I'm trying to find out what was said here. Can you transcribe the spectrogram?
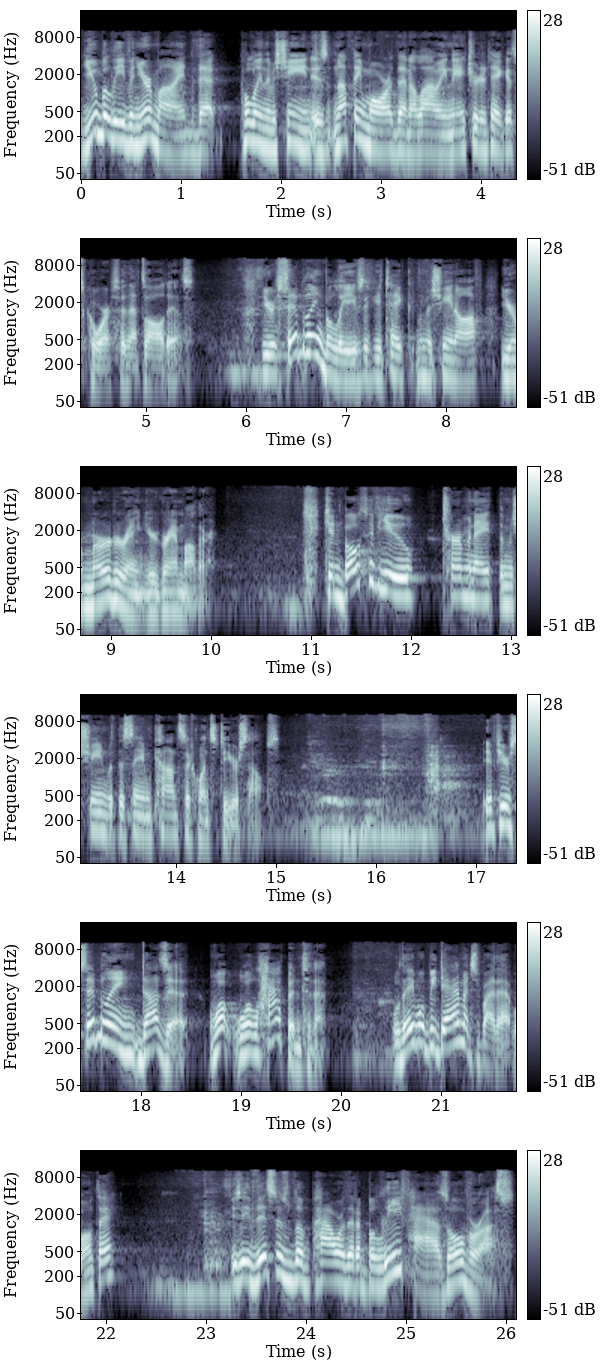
you believe in your mind that pulling the machine is nothing more than allowing nature to take its course, and that's all it is. Your sibling believes if you take the machine off, you're murdering your grandmother. Can both of you terminate the machine with the same consequence to yourselves? If your sibling does it, what will happen to them? Well, they will be damaged by that, won't they? You see, this is the power that a belief has over us.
